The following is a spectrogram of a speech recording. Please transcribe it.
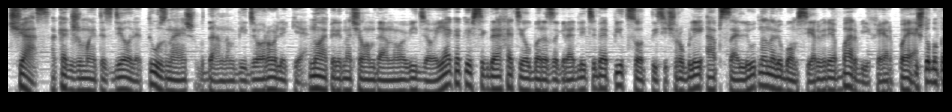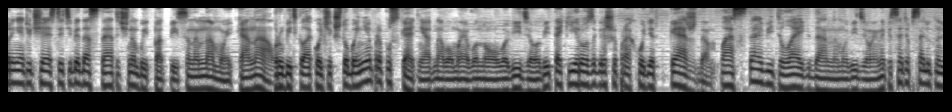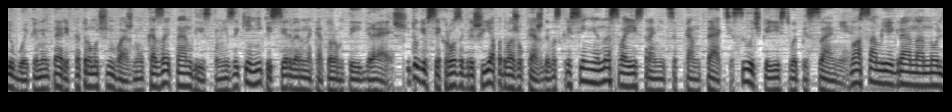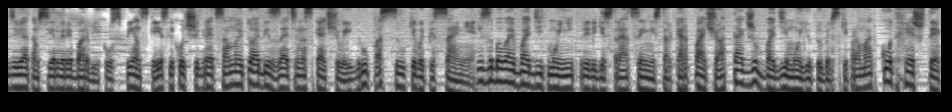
час. А как же мы это сделали, ты узнаешь в данном видеоролике. Ну а перед началом данного видео я, как и всегда, хотел бы разыграть для тебя 500 тысяч рублей абсолютно на любом сервере Барвиха РП. И чтобы принять участие, тебе достаточно быть подписанным на мой канал. Врубить колокольчик, чтобы не пропускать ни одного моего нового видео, ведь такие розыгрыши проходят в каждом. Поставить лайк данному видео и написать абсолютно любой комментарий, в котором очень важно указать на английском языке ник и сервер, на котором ты играешь. Итоги всех розыгрышей я подвожу каждое воскресенье на своей странице ВКонтакте, ссылочка есть в описании. Ну а сам я играю на 09 сервере Барвиха Успенска, если хочешь играть со мной, то обязательно скачивай игру по ссылке в описании. Не забывай вводить мой ник при регистрации мистер Карпачо, а также вводи мой ютуберский промокод хэштег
